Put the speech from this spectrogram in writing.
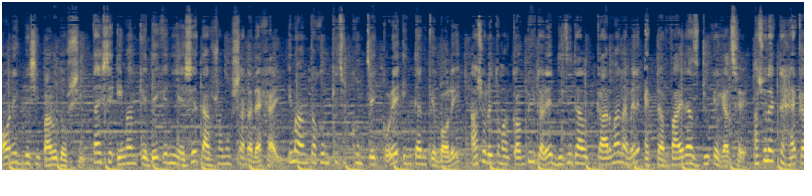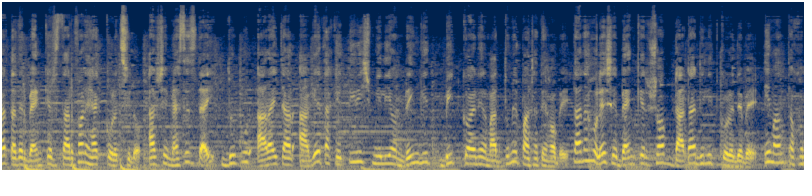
অনেক বেশি পারদর্শী। তাই সে ইমানকে ডেকে নিয়ে এসে তার সমস্যাটা দেখায়। ইমান তখন কিছুক্ষণ চেক করে ইন্টার্নকে বলে, আসলে তোমার কম্পিউটারে ডিজিটাল কার্মা নামের একটা ভাইরাস ঢুকে গেছে। আসলে একটা হ্যাকার তাদের ব্যাংকের সার্ভার হ্যাক করেছিল। আর সে মেসেজ দেয়, দুপুর আড়াইটার আগে তাকে তিরিশ মিলিয়ন রিঙ্গিত বিটকয়েনের মাধ্যমে পাঠাতে হবে। তা না হলে সে ব্যাংকের সব ডাটা ডিলিট করে দেবে। ইমান তখন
